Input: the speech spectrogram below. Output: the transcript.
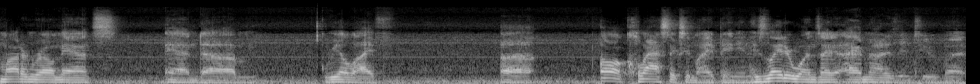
Modern Romance, and um, Real Life. Uh, all classics in my opinion. His later ones I, I'm not as into, but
